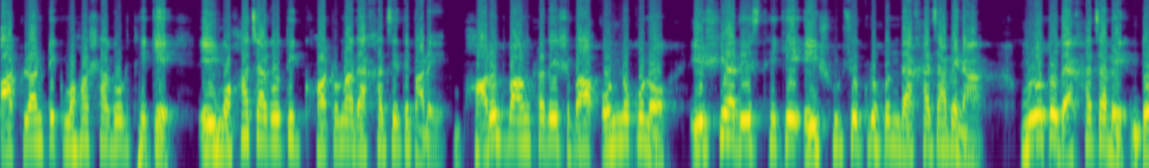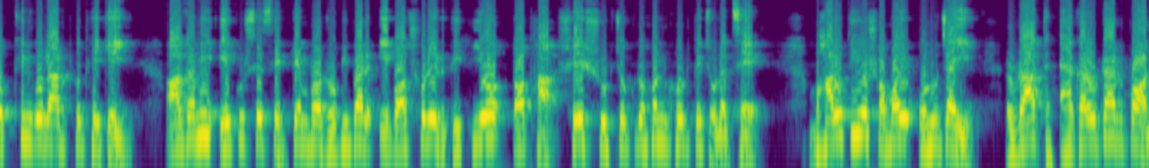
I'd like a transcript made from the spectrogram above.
আটলান্টিক মহাসাগর থেকে এই মহাজাগতিক ঘটনা দেখা যেতে পারে। ভারত, বাংলাদেশ বা অন্য কোনো এশিয়া দেশ থেকে এই সূর্যগ্রহণ দেখা যাবে না। মূলত দেখা যাবে দক্ষিণ গোলার্ধ থেকেই। আগামী একুশে সেপ্টেম্বর রবিবার এবছরের দ্বিতীয় তথা শেষ সূর্যগ্রহণ ঘটতে চলেছে। ভারতীয় সময় অনুযায়ী রাত এগারোটার পর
